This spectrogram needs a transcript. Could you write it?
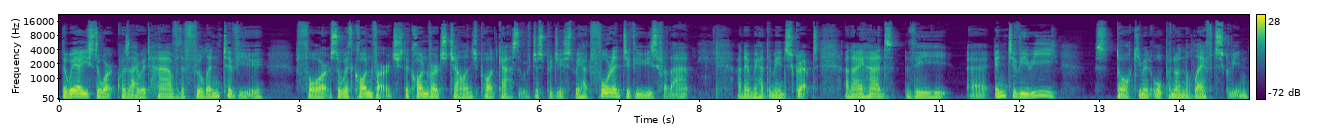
the way I used to work was I would have the full interview for, so with Converge, the Converge Challenge podcast that we've just produced, we had four interviewees for that. And then we had the main script. And I had the uh, interviewee document open on the left screen,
